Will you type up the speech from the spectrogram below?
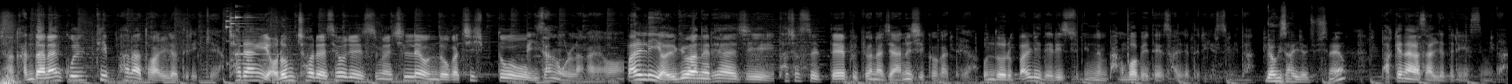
자, 간단한 꿀팁 하나 더 알려드릴게요. 차량이 여름철에 세워져 있으면 실내 온도가 70도 이상 올라가요. 빨리 열 교환을 해야지 타셨을 때 불편하지 않으실 것 같아요. 온도를 빨리 내릴 수 있는 방법에 대해서 알려드리겠습니다. 여기서 알려주시나요? 밖에 나가서 알려드리겠습니다.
